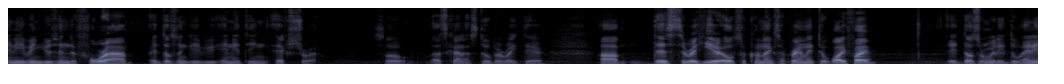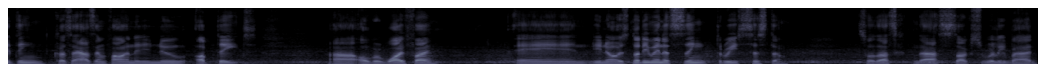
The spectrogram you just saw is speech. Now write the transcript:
And even using the Ford app it doesn't give you anything extra. So that's kind of stupid right there um, this right here also connects apparently to Wi-Fi. It doesn't really do anything because it hasn't found any new updates uh, over Wi-Fi, and you know it's not even a Sync 3 system, so that's that sucks really bad.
